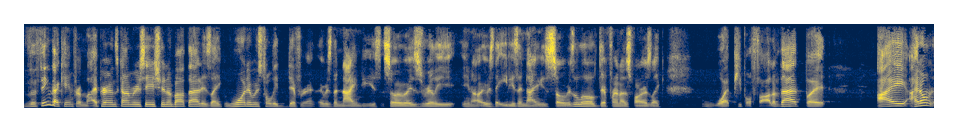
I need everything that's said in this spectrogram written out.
the thing that came from my parents' conversation about that is like one, it was totally different. It was the '90s, so it was really you know it was the '80s and '90s, so it was a little different as far as like what people thought of that. But I I don't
